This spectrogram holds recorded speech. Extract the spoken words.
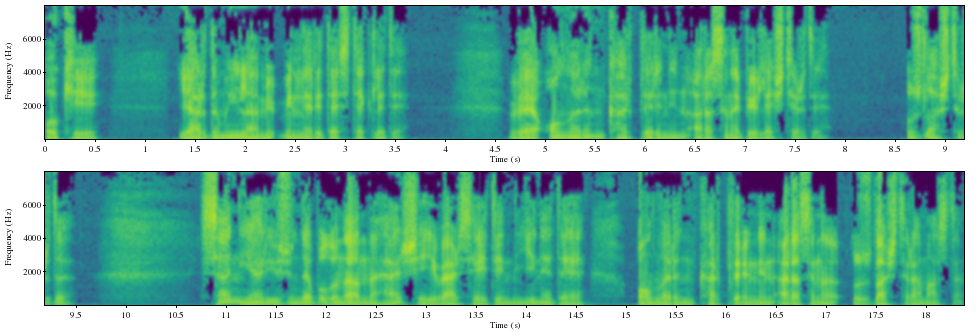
o ki yardımıyla müminleri destekledi ve onların kalplerinin arasını birleştirdi uzlaştırdı. Sen yeryüzünde bulunan her şeyi verseydin yine de onların kalplerinin arasını uzlaştıramazdın.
